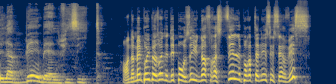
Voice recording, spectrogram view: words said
De la bien belle visite. On n'a même pas eu besoin de déposer une offre hostile pour obtenir ses services.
